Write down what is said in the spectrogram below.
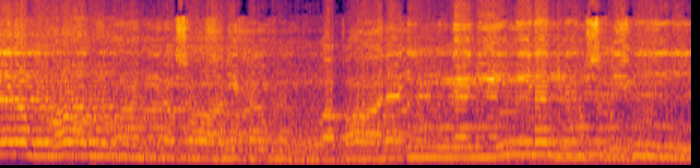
إلى الله وعمل صالحا وقال إنني من المسلمين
